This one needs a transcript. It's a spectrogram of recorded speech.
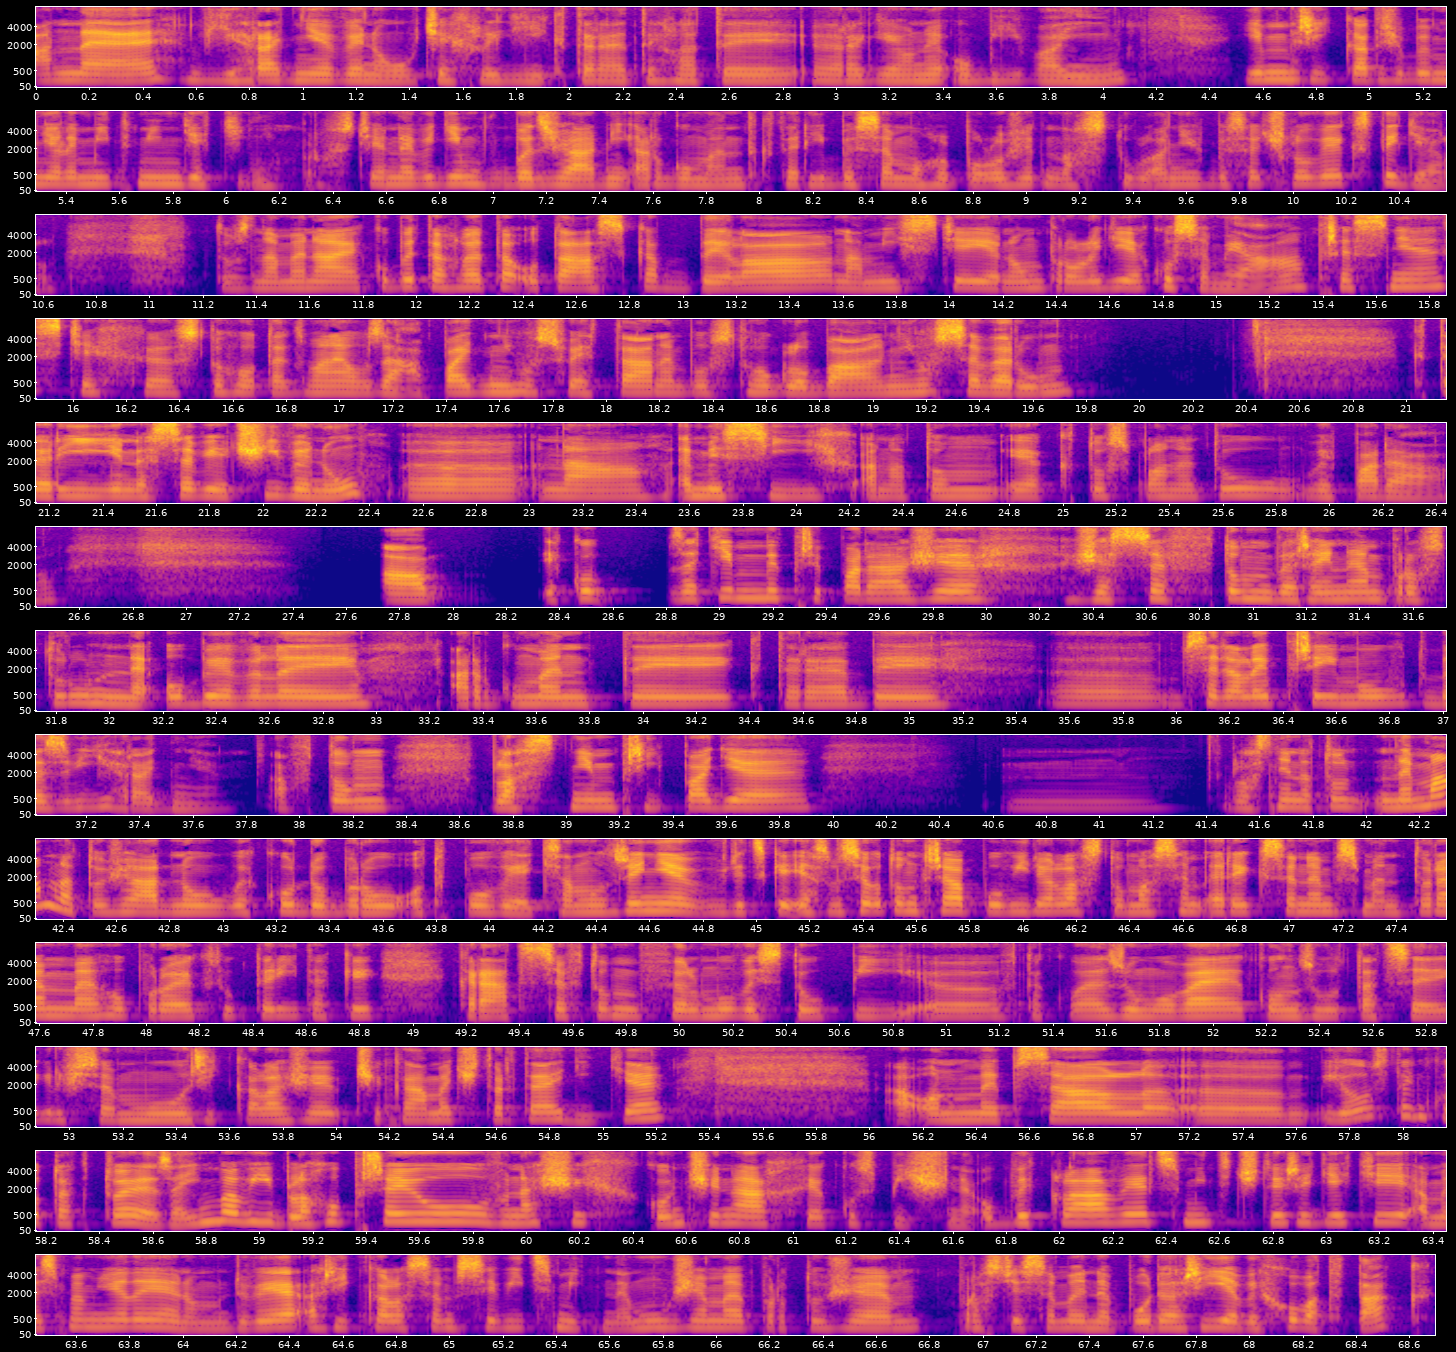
a ne výhradně vinou těch lidí, které tyhle ty regiony obývají, jim říkat, že by měli mít mín dětí. Prostě nevidím vůbec žádný argument, který by se mohl položit na stůl, aniž by se člověk styděl. To znamená, jako by tahle ta otázka byla na místě jenom pro lidi, jako jsem já, přesně z, těch, z toho takzvaného západního světa nebo z toho globálního severu, který nese větší vinu eh, na emisích a na tom, jak to s planetou vypadá. A jako zatím mi připadá, že, že se v tom veřejném prostoru neobjevily argumenty, které by uh, se daly přijmout bezvýhradně. A v tom vlastním případě um, vlastně na to, nemám na to žádnou jako dobrou odpověď. Samozřejmě vždycky, já jsem si o tom třeba povídala s Tomasem Eriksenem, s mentorem mého projektu, který taky krátce v tom filmu vystoupí uh, v takové zoomové konzultaci, když jsem mu říkala, že čekáme čtvrté dítě. A on mi psal, uh, jo, Stenko, tak to je zajímavý, blahopřeju, v našich končinách jako spíš neobvyklá věc mít čtyři děti a my jsme měli jenom dvě a říkala jsem si, víc mít nemůžeme, protože prostě se mi nepodaří je vychovat tak,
